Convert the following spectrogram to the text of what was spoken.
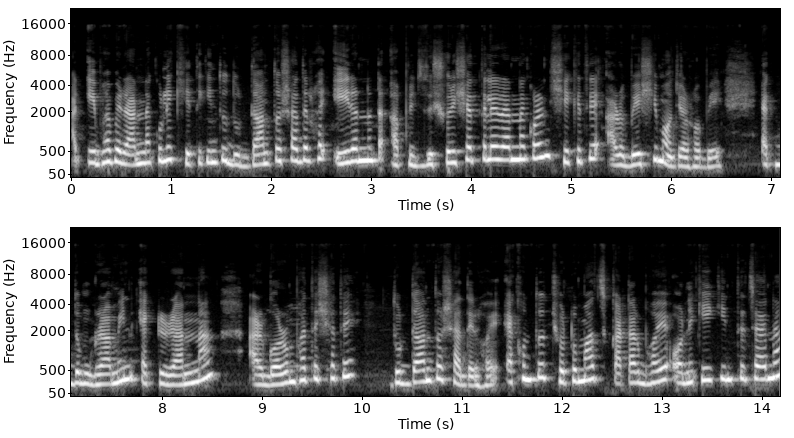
আর এভাবে রান্না করলে খেতে কিন্তু দুর্দান্ত স্বাদের হয়। এই রান্নাটা আপনি যদি সরিষার তেলে রান্না করেন, সেক্ষেত্রে আরও বেশি মজার হবে। একদম গ্রামীণ একটি রান্না আর গরম ভাতের সাথে দুর্দান্ত স্বাদের হয়। এখন তো ছোট মাছ কাটার ভয়ে অনেকেই কিনতে চায় না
